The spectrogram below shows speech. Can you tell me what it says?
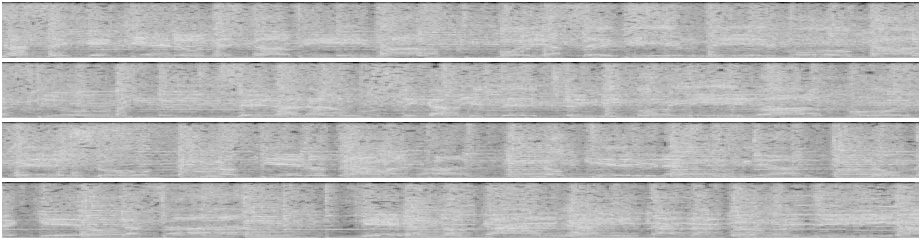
Ya sé que quiero en esta vida, seguir mi vocación. Será la música mi techo y mi comida, porque yo no quiero trabajar, no quiero ir a estudiar, no me quiero casar. Quiero tocar la guitarra todo el día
